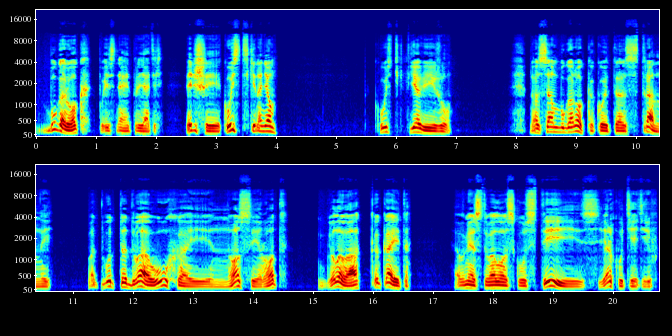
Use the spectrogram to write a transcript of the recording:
Бугорок, — поясняет приятель. Видишь, и кустики на нем. Кустики я вижу. но сам бугорок какой-то странный. Вот будто два уха и нос, и рот, голова какая-то. А вместо волос кусты и сверху тетерев.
